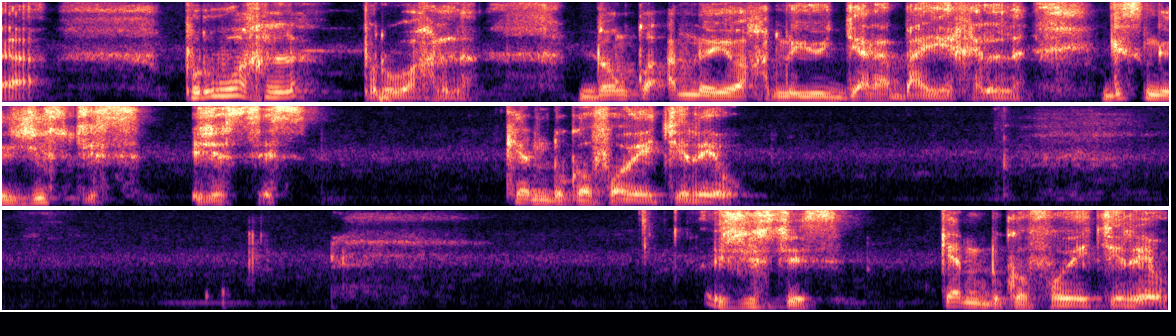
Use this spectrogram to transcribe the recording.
waaw pour wax la pour wax la donc am na yoo xam ne yu jar a bàyyi xel la gis nga justice justice kenn du ko fowee ci réew justice kenn du ko fowee ci réew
